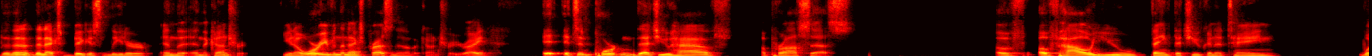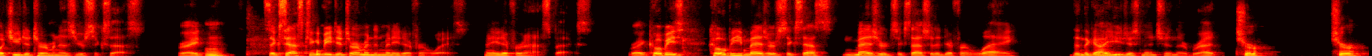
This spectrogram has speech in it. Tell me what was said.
the the next biggest leader in the in the country, you know, or even the Yeah. next president of the country, right? It, it's important that you have a process of of how you think that you can attain what you determine as your success right Mm. success can be determined in many different ways many different aspects right kobe's kobe measures success measured success in a different way than the guy Right. you just mentioned there brett Sure, sure.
